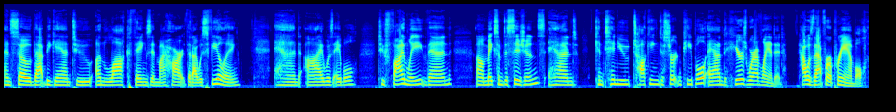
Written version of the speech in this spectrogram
and so that began to unlock things in my heart that I was feeling. And I was able to finally then um, make some decisions and continue talking to certain people. And here's where I've landed. How was that for a preamble?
